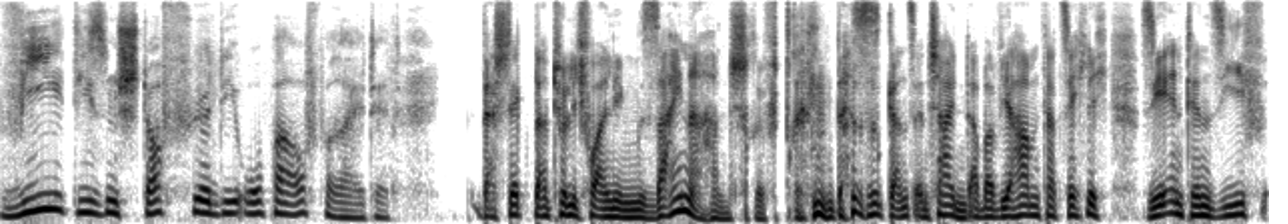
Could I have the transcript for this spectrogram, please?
wie diesen Stoff für die Oper aufbereitet. Da steckt natürlich vor allen Dingen seine Handschrift drin. Das ist ganz entscheidend. Aber wir haben tatsächlich sehr intensiv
